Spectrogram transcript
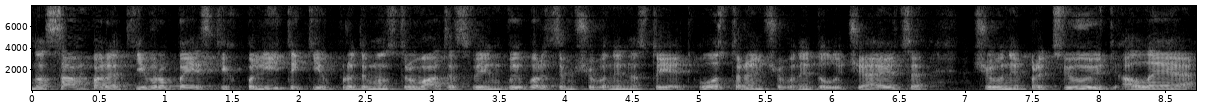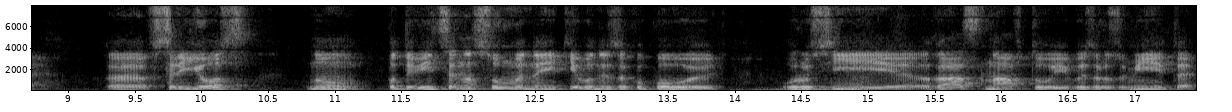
насамперед європейських політиків продемонструвати своїм виборцям, що вони не стоять осторонь, що вони долучаються, що вони працюють, але е, всерйоз, ну подивіться на суми, на які вони закуповують у Росії газ, нафту, і ви зрозумієте,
